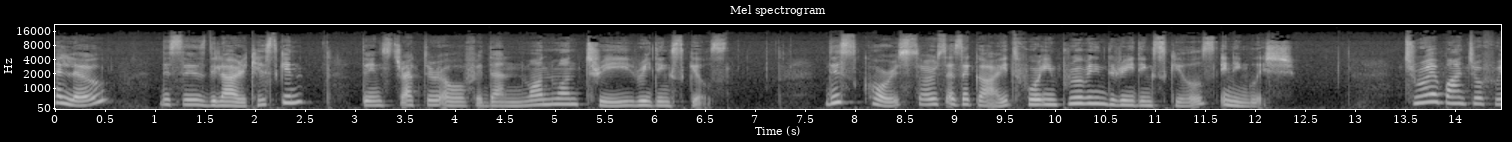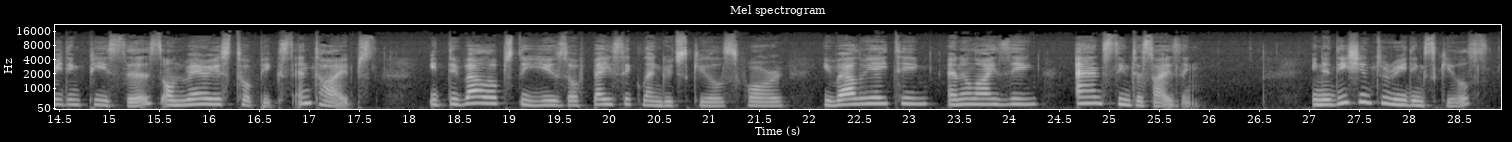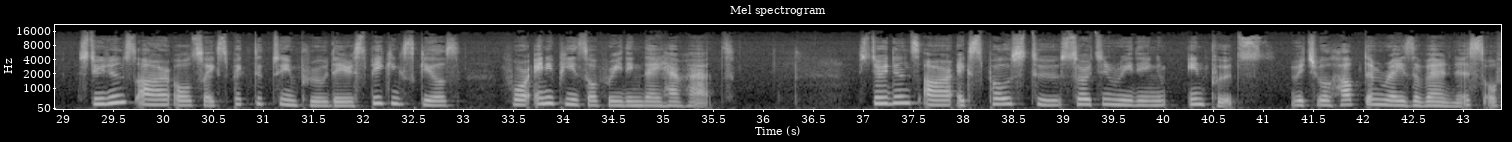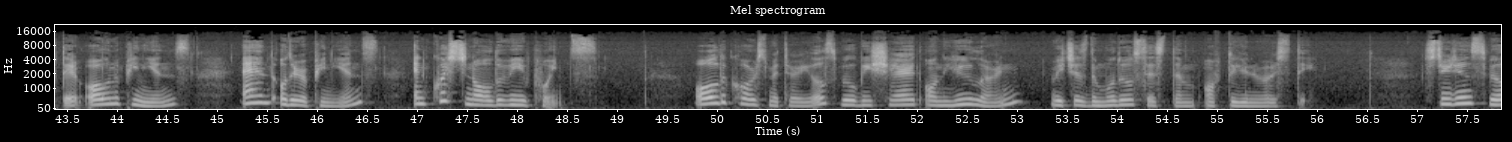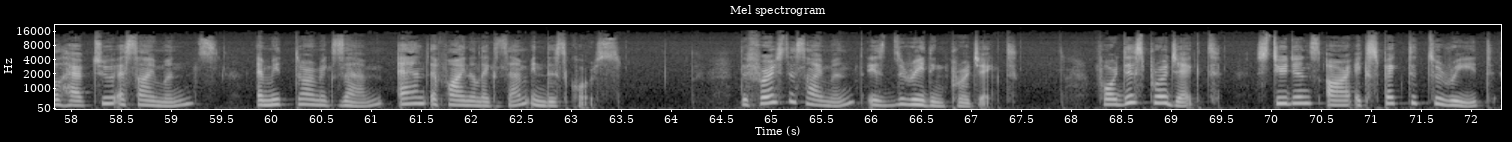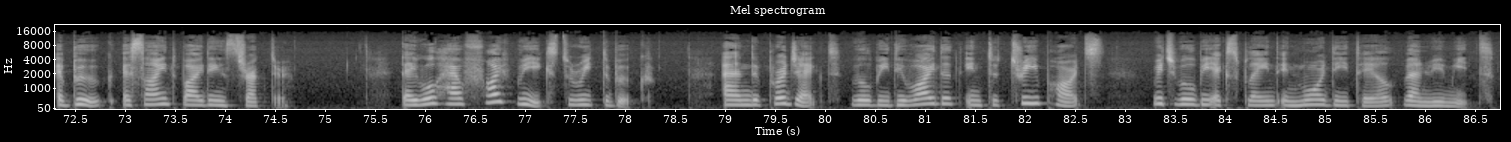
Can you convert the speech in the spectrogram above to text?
Hello, this is Dilara Keskin, the instructor of EDEN 113 Reading Skills. This course serves as a guide for improving the reading skills in English. Through a bunch of reading pieces on various topics and types, it develops the use of basic language skills for evaluating, analyzing, and synthesizing. In addition to reading skills, students are also expected to improve their speaking skills for any piece of reading they have had. Students are exposed to certain reading inputs which will help them raise awareness of their own opinions and other opinions and question all the viewpoints. All the course materials will be shared on ULearn, which is the Moodle system of the university. Students will have two assignments, a midterm exam and a final exam in this course. The first assignment is the reading project. For this project, students are expected to read a book assigned by the instructor. They will have five weeks to read the book, and the project will be divided into three parts, which will be explained in more detail when we meet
